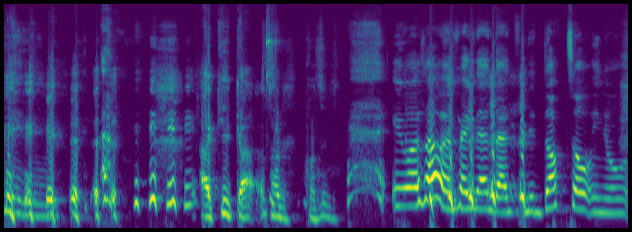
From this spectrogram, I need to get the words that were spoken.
male? Akika. Sorry, continue. it was were pregnant that the doctor, you know.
